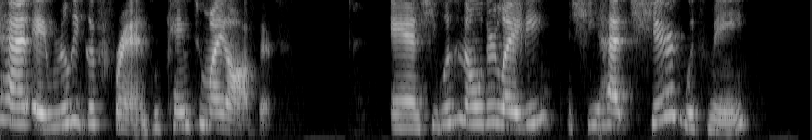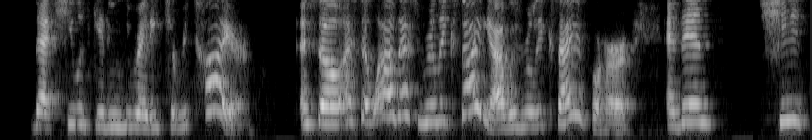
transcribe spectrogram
had a really good friend who came to my office and she was an older lady. She had shared with me that she was getting ready to retire. And so I said, wow, that's really exciting. I was really excited for her. And then she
